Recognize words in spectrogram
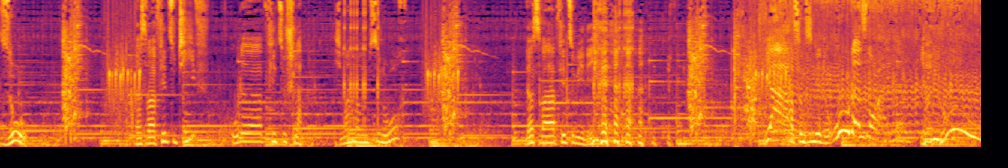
So. Das war viel zu tief oder viel zu schlapp. Ich mache mal ein bisschen hoch. Das war viel zu wenig. ja, das funktioniert. Oh, da ist noch einer. Juhu.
